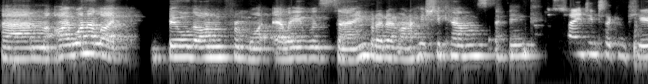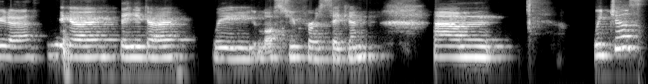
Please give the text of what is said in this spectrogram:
Um, I want to like build on from what Ally was saying, but I don't want to. Here she comes. I think. Just Changing to the computer. There you go. There you go. We lost you for a second. Um, we just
